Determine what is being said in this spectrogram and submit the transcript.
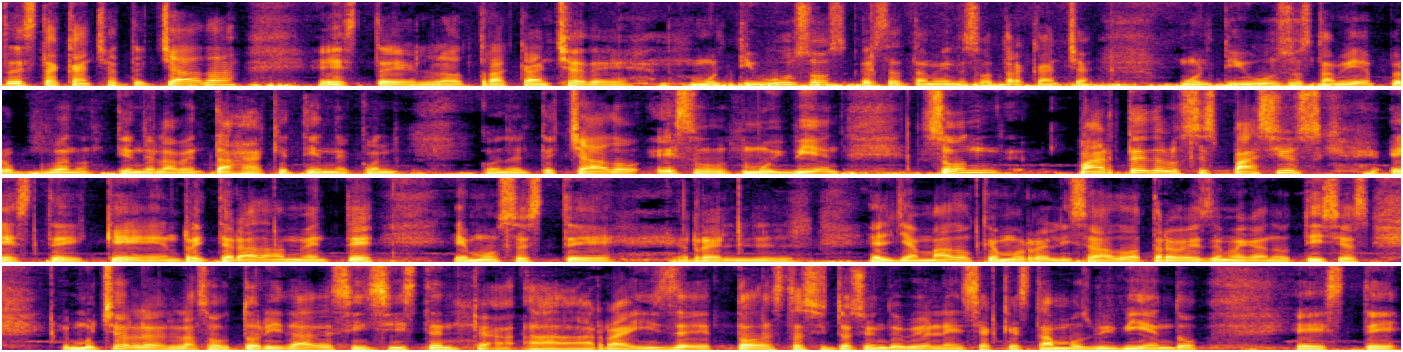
esta cancha techada, este, la otra cancha de multiusos, esta también es otra cancha multiusos también, pero bueno, tiene la ventaja que tiene con, con el techado, eso muy bien. Son parte de los espacios este, que reiteradamente hemos, este, el, llamado que hemos realizado a través de Mega Noticias, muchas de las autoridades insisten que a, raíz de toda esta situación de violencia que estamos viviendo, este,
